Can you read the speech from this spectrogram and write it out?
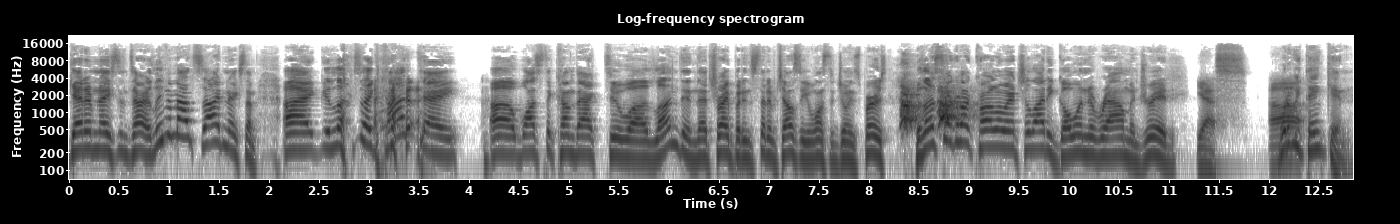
Get him nice and tired. Leave him outside next time. Uh, it looks like Conte uh, wants to come back to uh, London. That's right. But instead of Chelsea, he wants to join Spurs. But let's talk about Carlo Ancelotti going to Real Madrid. yes. What are Uh, we thinking?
